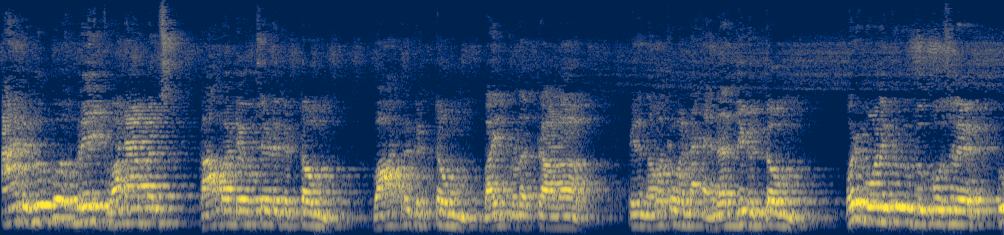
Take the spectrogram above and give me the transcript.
and glucose break what happens carbon dioxide കിട്ടും വാട്ടർ കിട്ടും ബൈ പ്രൊഡക്റ്റ് ആണ്. പിന്നെ നമുക്ക് വേണ്ട എനർജി കിട്ടും. ഒരു മോളിക്യൂൾ ഗ്ലൂക്കോസിൽ two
